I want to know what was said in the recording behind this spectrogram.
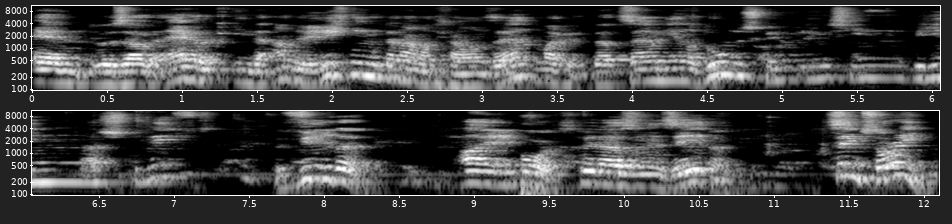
En we zouden eigenlijk in de andere richting moeten aan het gaan zijn, maar dat zijn we niet aan het doen, dus kunnen we nu misschien beginnen, alsjeblieft. Vierde I-report 2007. Same story.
